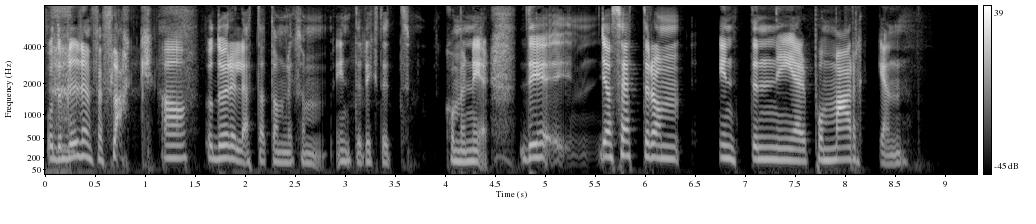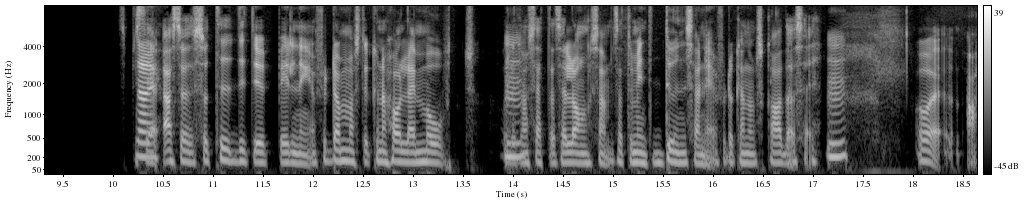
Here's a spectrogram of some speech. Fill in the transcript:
Och då blir den för flack. Ja. Och då är det lätt att de liksom inte riktigt kommer ner. Det, jag sätter dem inte ner på marken, speciellt, alltså så tidigt i utbildningen, för de måste kunna hålla emot och Mm. liksom sätta sig långsamt, så att de inte dunsar ner, för då kan de skada sig. Mm. Och, ja,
